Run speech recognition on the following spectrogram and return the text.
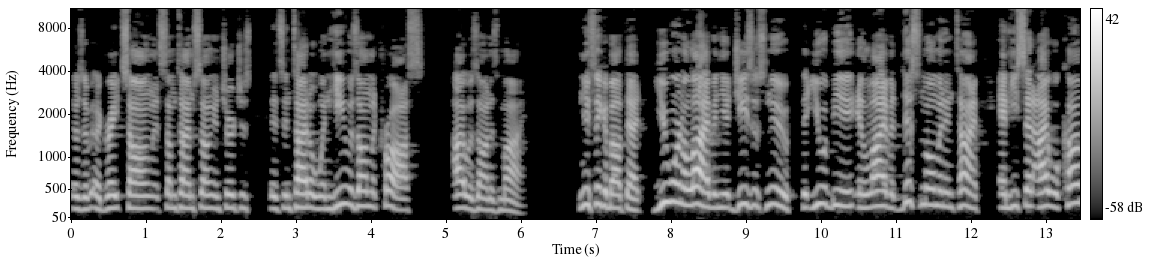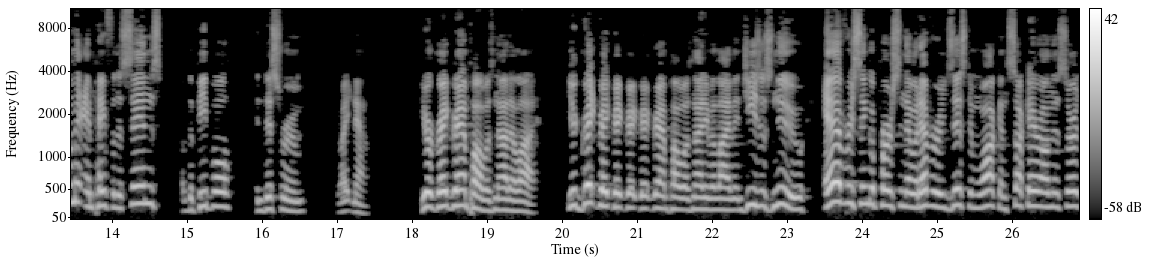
There's a, a great song that's sometimes sung in churches. It's entitled, When He Was on the Cross, I Was on His Mind. And you think about that. You weren't alive, and yet Jesus knew that you would be alive at this moment in time. And He said, I will come and pay for the sins of the people in this room right now. Your great grandpa was not alive. Your great great great great great grandpa was not even alive. And Jesus knew every single person that would ever exist and walk and suck air on this earth.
